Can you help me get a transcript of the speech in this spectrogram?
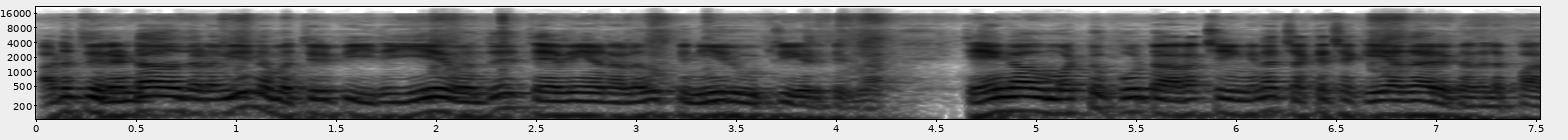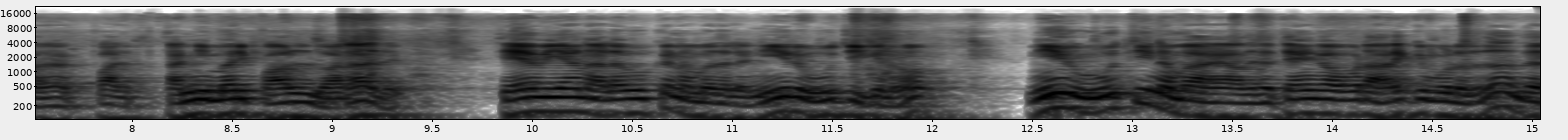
அடுத்து ரெண்டாவது தடவையும் நம்ம திருப்பி இதையே வந்து தேவையான அளவுக்கு நீர் ஊற்றி எடுத்துக்கலாம். தேங்காவை மட்டும் போட்டு அரைச்சிங்கன்னா சக்க சக்கையாக தான் இருக்கும். அதில் பா பா- தண்ணி மாதிரி பால் வராது. தேவையான அளவுக்கு நம்ம அதில் நீரை ஊற்றிக்கணும் நீர் ஊற்றி நம்ம அதில் தேங்காவோட அரைக்கும் பொழுது தான் அந்த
